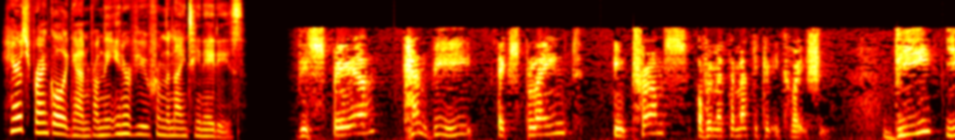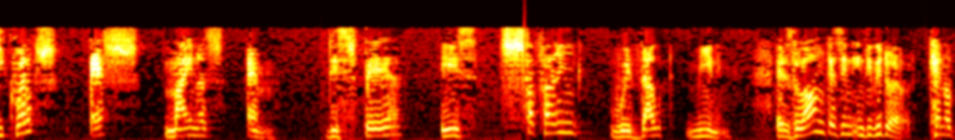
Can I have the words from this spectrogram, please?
Here's Frankl again from the interview from the 1980s. Despair can be explained in terms of a mathematical equation. D equals S minus M. Despair is suffering without meaning. As long as an individual cannot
